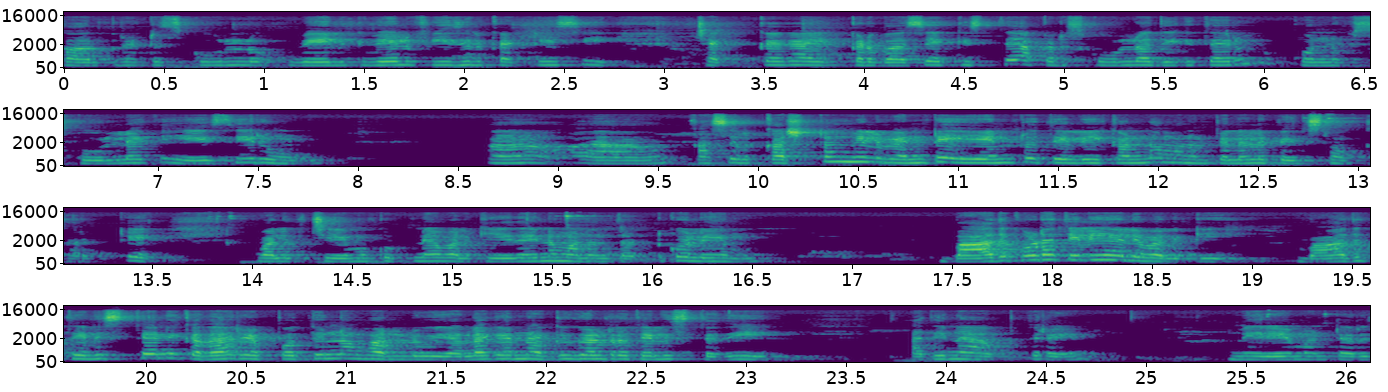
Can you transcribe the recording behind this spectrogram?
కార్పొరేట్ స్కూల్లో వేలకి వేలు ఫీజులు కట్టేసి చక్కగా ఇక్కడ బస్సు ఎక్కిస్తే అక్కడ స్కూల్లో దిగుతారు. కొన్ని స్కూల్లో అయితే ఏసీ రూమ్ అసలు కష్టం వీళ్ళు వెంట ఏంటో తెలియకుండా మనం పిల్లలు పెంచుతాం. కరెక్టే. వాళ్ళకి చీమ కుట్టినా వాళ్ళకి ఏదైనా మనం తట్టుకోలేము. బాధ కూడా తెలియాలి వాళ్ళకి. బాధ తెలిస్తేనే కదా రేపు పొద్దున్న వాళ్ళు ఎలాగైనా నగ్గగలరో తెలుస్తుంది. అది నా అభిప్రాయం. మీరేమంటారో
